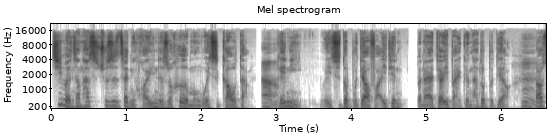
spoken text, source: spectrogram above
基本上它是就是在你怀孕的时候，荷尔蒙维持高档，嗯，给你维持都不掉发，一天本来要掉一百根，它都不掉，嗯，然后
